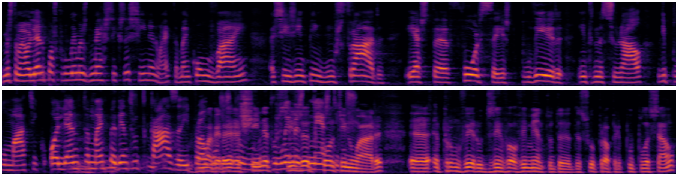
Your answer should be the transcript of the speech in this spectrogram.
Mas também olhando para os problemas domésticos da China, não é? Também convém a Xi Jinping mostrar esta força, este poder internacional diplomático, olhando também para dentro de casa e para Vamos alguns ver, a China problemas precisa domésticos. de continuar uh, a promover o desenvolvimento de, da sua própria população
